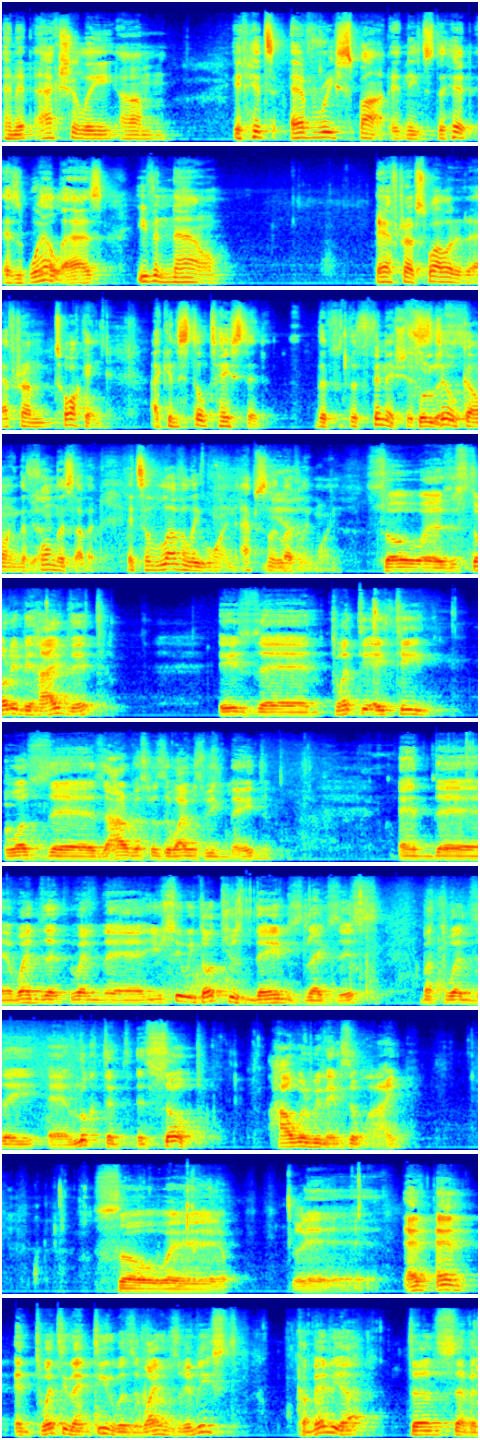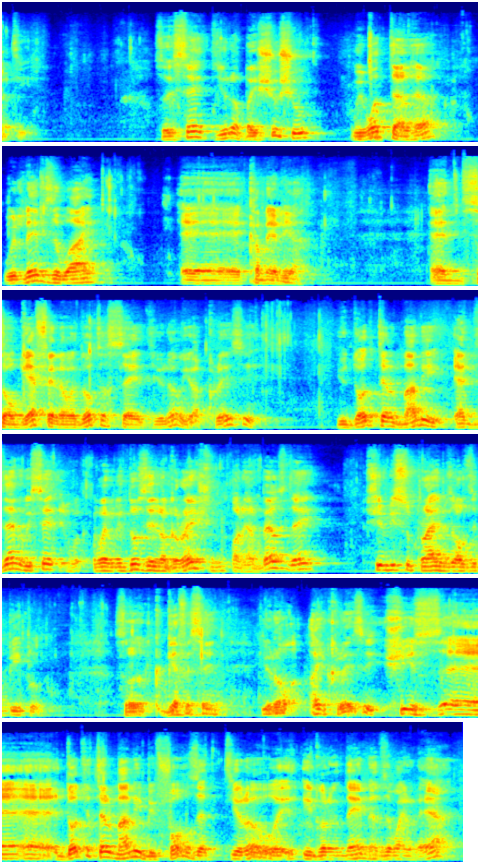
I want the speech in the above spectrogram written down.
and it actually um, it hits every spot it needs to hit, as well as even now. After I've swallowed it, after I'm talking, I can still taste it. The, the finish is Fullness. still going, the Yeah. fullness of it. It's a lovely wine, absolutely Yeah. lovely wine. So uh, the story behind it is uh, 2018 was uh, the harvest was the wine was being made, and uh, when the when uh, you see we don't use names like this, but when they uh, looked at and thought, how will we name the wine? So uh, uh, and and in 2019 when the wine was released, Camellia turned 70. So they said, you know, by Shushu, we won't tell her, we'll name the wine uh, Camellia. And so Geffen, our daughter, said, you know, you are crazy. you don't tell mommy. And then we said, when we do the inauguration on her birthday, she'll be surprised with all the people. So Geffen said, you know, are you crazy? She's, uh, don't you tell mommy before that, you know, you're going to name her the wine hair?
